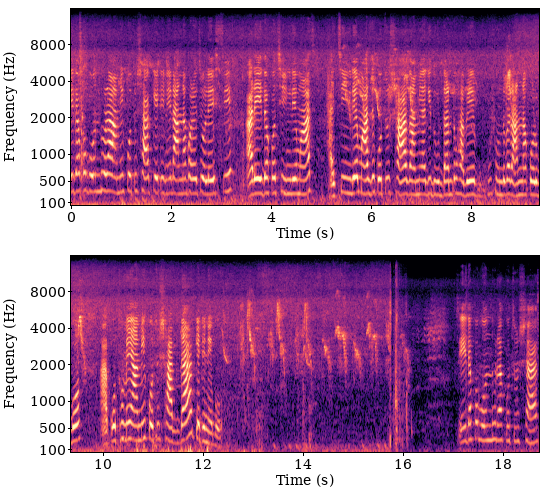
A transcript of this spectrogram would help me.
এই দেখো বন্ধুরা, আমি কচু শাক কেটে নিয়ে রান্নাঘরে চলে এসেছি। আর এই দেখো চিংড়ি মাছ। আর চিংড়ি মাছ দিয়ে কচুর শাক আমি আজ দুর্দান্তভাবে খুব সুন্দরভাবে রান্না করব। আর প্রথমে আমি কচুর শাকটা কেটে নেব। এই দেখো বন্ধুরা কচুর শাক।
